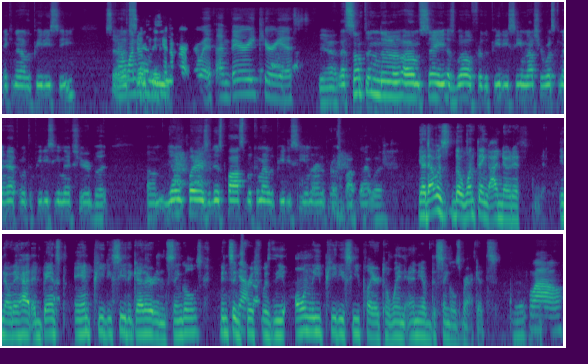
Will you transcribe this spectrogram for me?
making it out of the PDC. So I wonder who he's going to partner with. I'm very curious. yeah, that's something to um, say as well for the PDC. I'm not sure what's going to happen with the PDC next year, but um, young players, it is possible to come out of the PDC and earn a pro spot that way. Yeah, that was the one thing I noticed. You know, they had advanced and PDC together in singles. Vincent Yeah. Frisch was the only PDC player to win any of the singles brackets. Wow.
